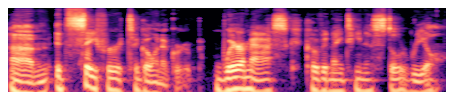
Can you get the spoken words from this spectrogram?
Um, it's safer to go in a group. Wear a mask. COVID 19 is still real.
